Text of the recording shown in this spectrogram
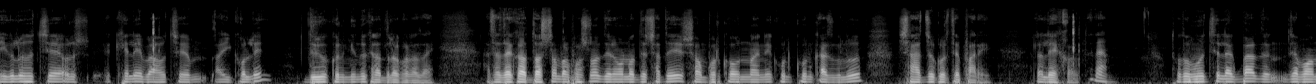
এইগুলো হচ্ছে খেলে বা হচ্ছে ই করলে দীর্ঘক্ষণ কিন্তু খেলাধুলা করা যায়। আচ্ছা দেখো, দশ নম্বর প্রশ্ন, যে অন্যদের সাথে সম্পর্ক উন্নয়নে কোন কোন কাজগুলো সাহায্য করতে পারে? এটা লেখো, তাই না? তো তুমি হচ্ছে লিখবা যেমন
